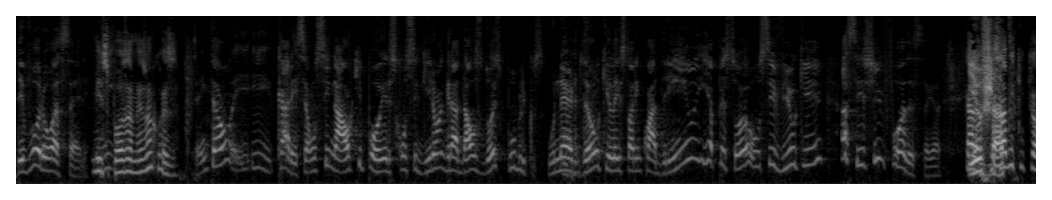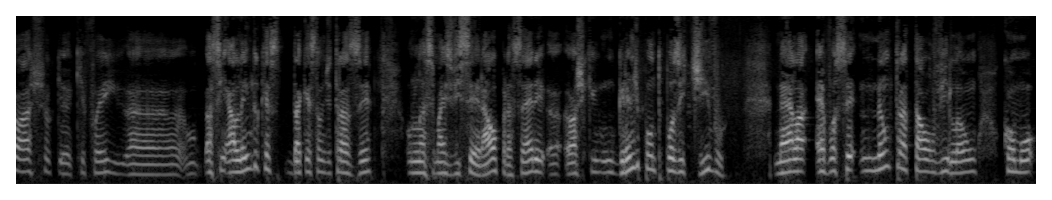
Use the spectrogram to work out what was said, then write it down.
devorou a série. Minha E- esposa, a mesma coisa. então, e, e, cara, isso é um sinal que, pô, eles conseguiram agradar os dois públicos. O nerdão que lê história em quadrinho e a pessoa, o civil que assiste e foda-se, tá ligado? Cara, E o você chato? sabe o que, que eu acho que, que foi, ah, o- assim, além do que, da questão de trazer um lance mais visceral pra série, eu- eu acho que um grande ponto positivo nela é você não tratar o vilão como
